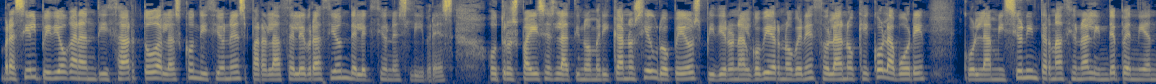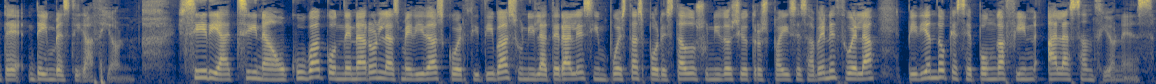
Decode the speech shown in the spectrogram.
Brasil pidió garantizar todas las condiciones para la celebración de elecciones libres. Otros países latinoamericanos y europeos pidieron al gobierno venezolano que colabore con la misión internacional independiente de investigación. Siria, China o Cuba condenaron las medidas coercitivas unilaterales impuestas por Estados Unidos y otros países a Venezuela, pidiendo que se ponga fin a las sanciones.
